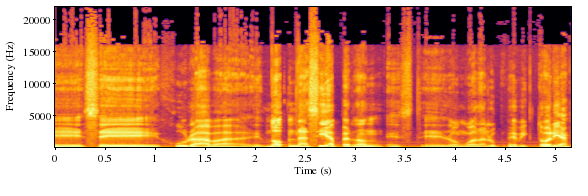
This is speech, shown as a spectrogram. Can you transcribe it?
eh, se juraba, eh, no, nacía, perdón, este, don Guadalupe Victoria.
